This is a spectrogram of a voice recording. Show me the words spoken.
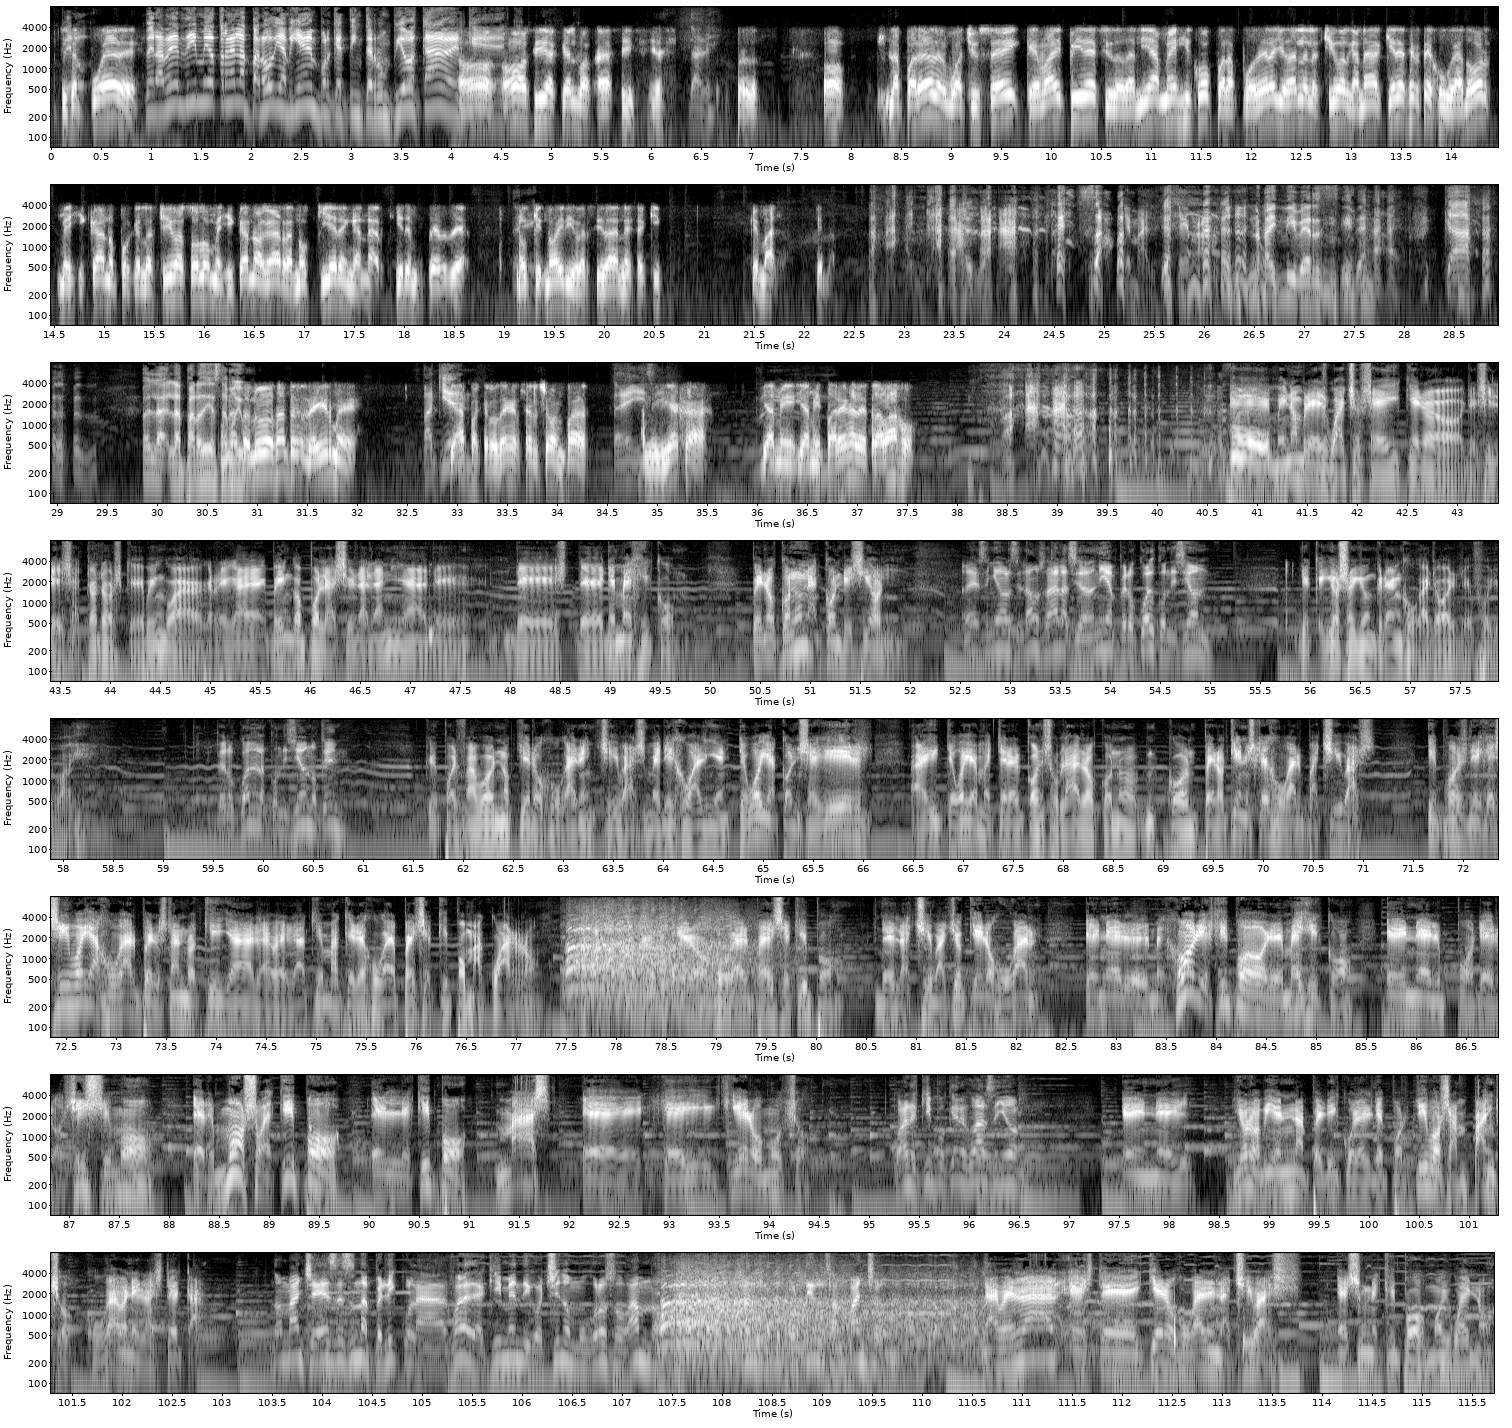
Si se puede. Pero a ver, dime otra vez la parodia bien, porque te interrumpió acá el Oh, que... oh, sí, aquel. Ah, sí, yes. Dale. Perdón. Oh, la pareja del Huachusei que va y pide ciudadanía a México para poder ayudarle a las chivas a ganar. Quiere hacerse jugador mexicano porque las chivas solo mexicano agarran. No quieren ganar, quieren perder. No, no hay diversidad en ese equipo. Qué mal, qué mal. Qué mal, qué mal. No hay diversidad. La, la parodia está Unos muy... saludos antes de irme. ¿Para quién? Ya, para que los deje hacer el show en paz. A mi vieja y a mi, y a mi pareja de trabajo. Eh, mi nombre es Guachosei y quiero decirles a todos que vengo a agregar, vengo por la ciudadanía de, de, de- de México, pero con una condición, A ver, señor, se le vamos a dar la ciudadanía, pero ¿cuál condición? de que yo soy un gran jugador de fútbol. ¿Pero cuál es la condición o qué? Que por favor no quiero jugar en Chivas. Me dijo alguien, te voy a conseguir, ahí te voy a meter al consulado con un, con, pero tienes que jugar para Chivas. Y pues dije, sí voy a jugar, pero estando aquí ya, la verdad, ¿quién va a querer jugar para ese equipo macuarro? No quiero jugar para ese equipo de las Chivas. Yo quiero jugar en el mejor equipo de México, en el poderosísimo, hermoso equipo, el equipo más eh, que quiero mucho. ¿Cuál equipo quiere jugar, señor? En el, yo lo vi en una película, el Deportivo San Pancho, jugaba en el Azteca. No manches, esa es una película fuera de aquí, mendigo chino mugroso. Vámonos, Deportivo San Pancho. La verdad, este, quiero jugar en las Chivas. Es un equipo muy bueno.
